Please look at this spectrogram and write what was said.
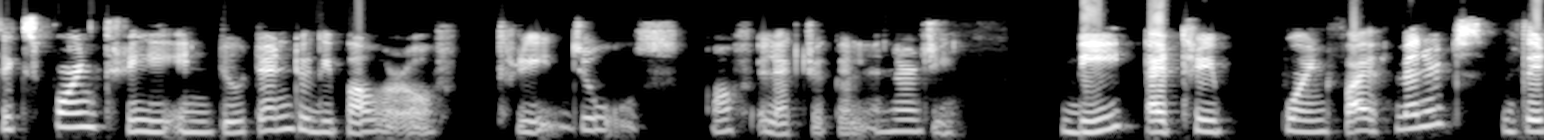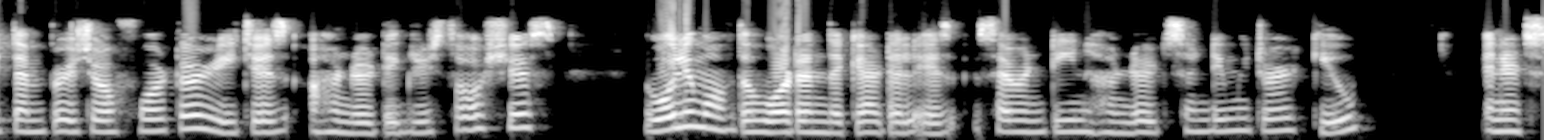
6.3 into 10 to the power of 3 joules of electrical energy. B. At 3.5 minutes, the temperature of water reaches 100 degrees Celsius. The volume of the water in the kettle is 1700 centimeter cube and its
